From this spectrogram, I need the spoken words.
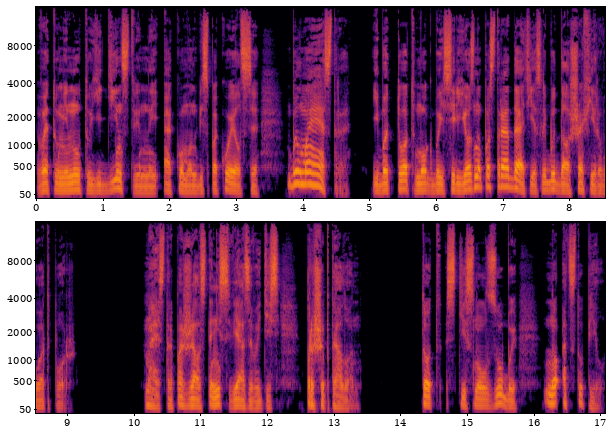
В эту минуту единственный, о ком он беспокоился, был маэстро, ибо тот мог бы серьезно пострадать, если бы дал Шафирову отпор. «Маэстро, пожалуйста, не связывайтесь», — прошептал он. Тот стиснул зубы, но отступил.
